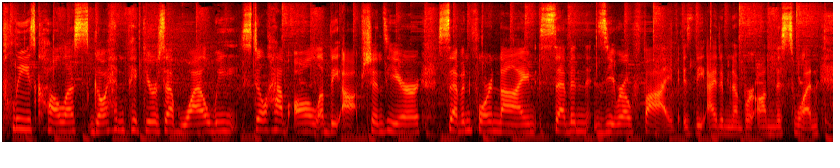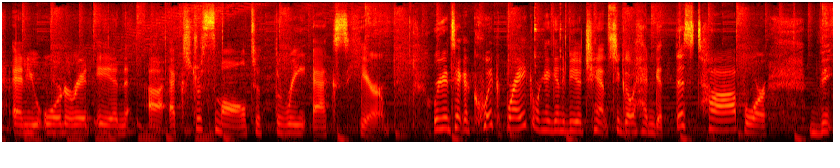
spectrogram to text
Please call us. Go ahead and pick yours up while we still have all of the options here. 749705 is the item number on this one. And you order it in uh, extra small to 3X here. We're gonna take a quick break. We're gonna give you a chance to go ahead and get this top or the,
